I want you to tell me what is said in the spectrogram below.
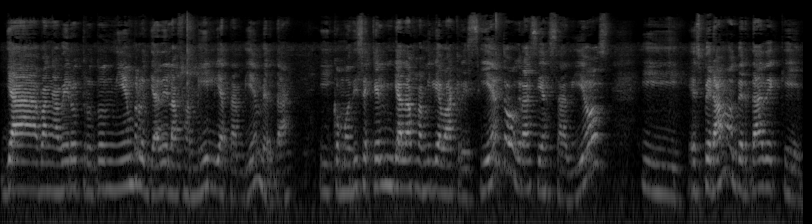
ya van a haber otros dos miembros ya de la familia también, ¿verdad? Y como dice Kelvin, ya la familia va creciendo, gracias a Dios, y esperamos, ¿verdad? De que,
